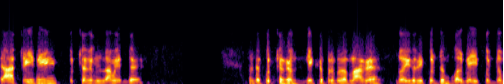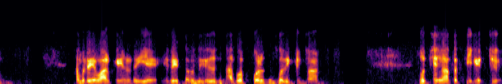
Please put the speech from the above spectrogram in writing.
யாற்றையுமே குற்றங்கள் இல்லாமல் இல்லை அந்த குற்றங்கள் நீக்கப்படும் விதமாக நோய்களை கொண்டும் வறுமையை கொண்டும் நம்முடைய வாழ்க்கையினுடைய இடைப்பகுதியில் அவ்வப்பொழுது சோதிக்கின்றான். நூற்றி நாற்பத்தி எட்டு.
